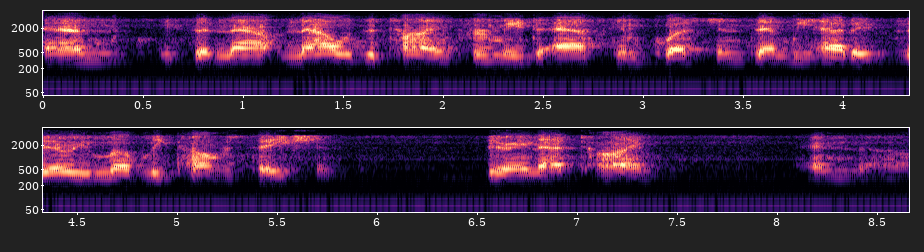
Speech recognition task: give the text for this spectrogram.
and he said, "Now, now is the time for me to ask him questions," and we had a very lovely conversation during that time, and uh,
